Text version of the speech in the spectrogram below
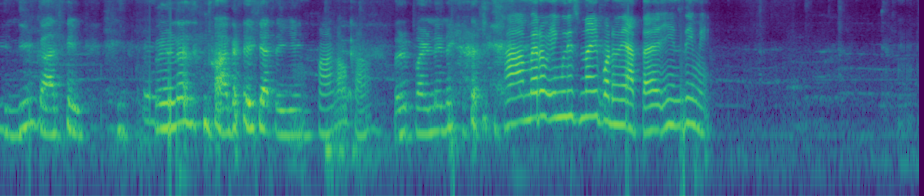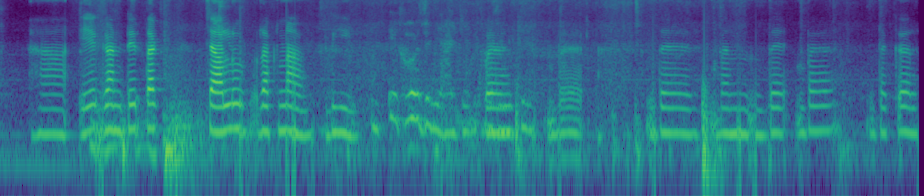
हिंदी में कहते पागल हो जाते ये पागल का? पढ़ने नहीं हाँ मेरे को इंग्लिश नहीं पढ़ने आता है हिंदी में। हाँ एक घंटे तक चालू रखना भी। एक और बंद कर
